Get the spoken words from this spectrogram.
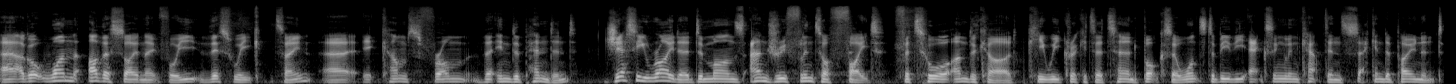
Uh, I've got one other side note for you this week, Tone. Uh, it comes from The Independent. Jesse Ryder demands Andrew Flintoff fight for tour undercard. Kiwi cricketer turned boxer wants to be the ex-England captain's second opponent.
